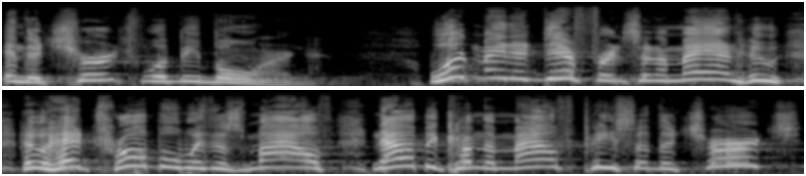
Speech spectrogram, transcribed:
and the church would be born. What made a difference in a man who, who had trouble with his mouth now become the mouthpiece of the church?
